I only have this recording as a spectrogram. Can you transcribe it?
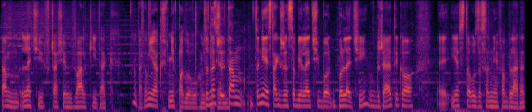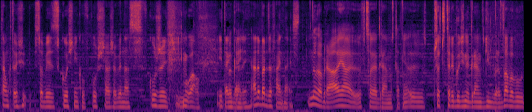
tam leci w czasie walki tak. No tak, a mi jak nie wpadło w ucho To znaczy specjalnie. tam to nie jest tak, że sobie leci, bo, bo leci w grze, tylko y, jest to uzasadnienie fabularne. Tam ktoś sobie z głośników puszcza, żeby nas wkurzyć i, Wow. i tak Okej. dalej. Ale bardzo fajna jest. No dobra, a ja w co ja grałem ostatnio? Y, Przez 4 godziny grałem w Guild Wars 2, bo był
